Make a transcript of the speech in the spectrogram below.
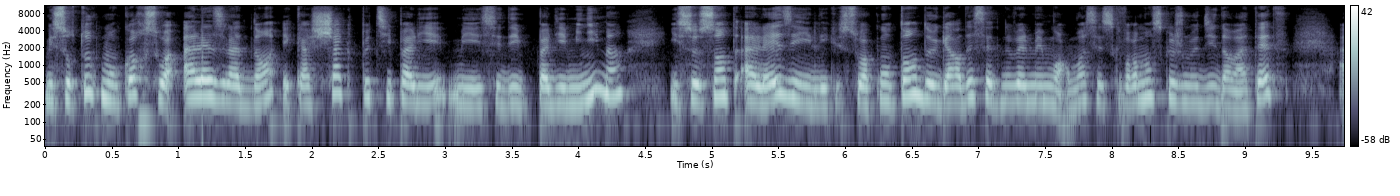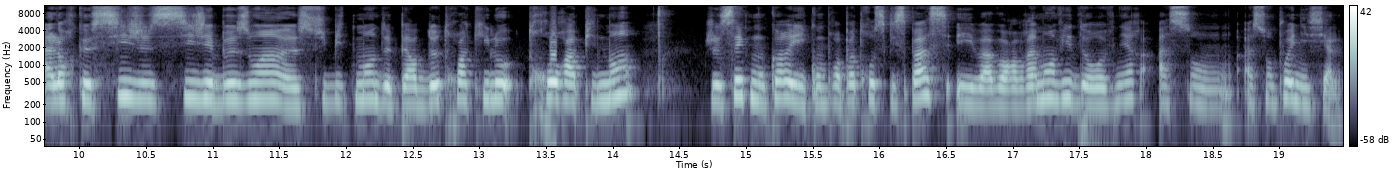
mais surtout que mon corps soit à l'aise là-dedans et qu'à chaque petit palier, mais c'est des paliers minimes, hein, il se sente à l'aise et il soit content de garder cette nouvelle mémoire. Moi, c'est vraiment ce que je me dis dans ma tête. Alors que si j'ai besoin euh, subitement de perdre 2-3 kilos trop rapidement, je sais que mon corps il comprend pas trop ce qui se passe et il va avoir vraiment envie de revenir à son, à son poids initial.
